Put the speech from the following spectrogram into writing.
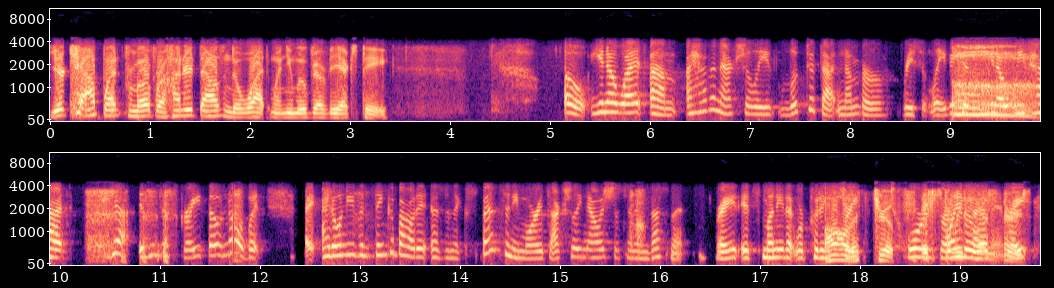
Your cap went from over a hundred thousand to what when you moved over to EXP? Oh, you know what? Um, I haven't actually looked at that number recently because you know we've had. Yeah, isn't this great though? No, but I, I don't even think about it as an expense anymore. It's actually now it's just an investment, right? It's money that we're putting oh, straight that's true. towards Explain our retirement, to listeners. right?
